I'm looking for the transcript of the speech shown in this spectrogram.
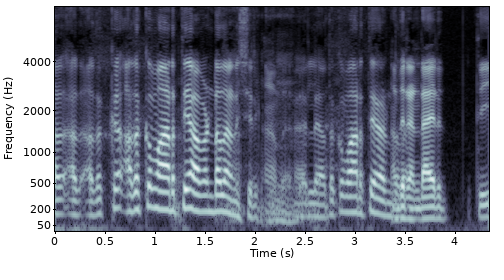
അത് അതൊക്കെ അതൊക്കെ വാർത്തയാവേണ്ടതാണ് ശരിക്കും. അല്ലേ അതൊക്കെ അത് വാർത്തയാവേണ്ടത് രണ്ടായിരത്തി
